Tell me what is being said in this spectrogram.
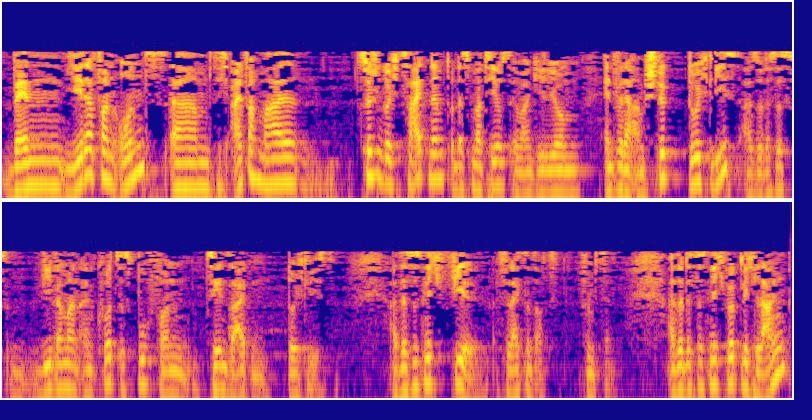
wenn jeder von uns ähm, sich einfach mal zwischendurch Zeit nimmt und das Matthäus-Evangelium entweder am Stück durchliest, also das ist wie wenn man ein kurzes Buch von zehn Seiten durchliest. Also das ist nicht viel, vielleicht sind es auch 15. Also das ist nicht wirklich lang.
